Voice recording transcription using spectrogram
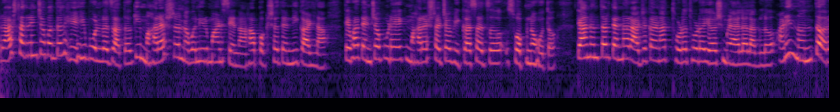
राज ठाकरेंच्या बद्दल हेही बोललं जातं की महाराष्ट्र नवनिर्माण सेना हा पक्ष त्यांनी काढला तेव्हा त्यांच्या पुढे एक महाराष्ट्राच्या विकासाचं स्वप्न होतं. त्यानंतर त्यांना राजकारणात थोडं थोडं यश मिळायला लागलं आणि नंतर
